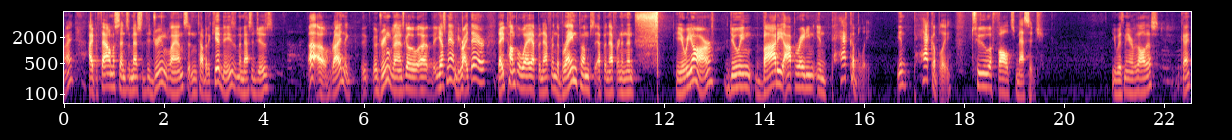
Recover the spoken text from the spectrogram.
right? Hypothalamus sends a message to the adrenal glands on top of the kidneys, and the message is, uh-oh, right? And the adrenal glands go, uh, yes, ma'am, be right there. They pump away epinephrine, the brain pumps epinephrine, and then here we are doing body operating impeccably, impeccably to a false message. You with me with all this? Okay?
